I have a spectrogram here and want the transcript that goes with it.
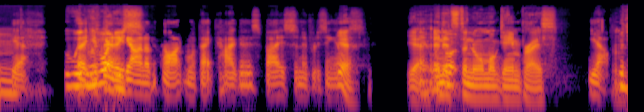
Mm. Yeah. With, But you're what better you s- going to the Titan with that cargo space and everything Yeah. else. Yeah, Yeah, and with it's the normal game price. Yeah. With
